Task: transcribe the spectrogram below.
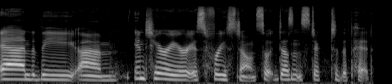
and the um, interior is freestone, so it doesn't stick to the pit.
